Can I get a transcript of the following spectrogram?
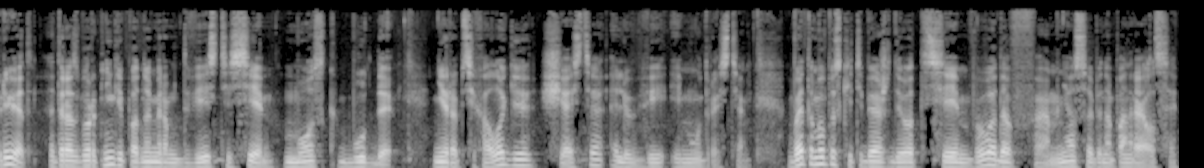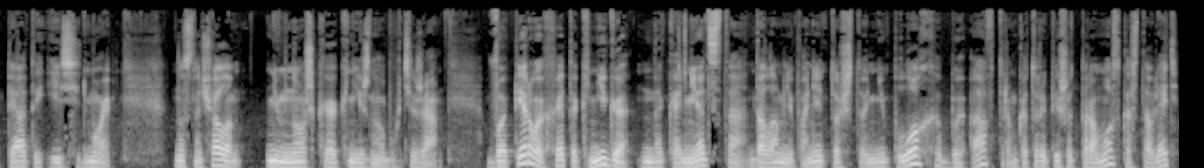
Привет! Это разбор книги под номером 207 «Мозг Будды. Нейропсихология, счастье, любви и мудрости». В этом выпуске тебя ждет 7 выводов. А мне особенно понравился пятый и седьмой. Но сначала немножко книжного бухтежа. Во-первых, эта книга наконец-то дала мне понять то, что неплохо бы авторам, которые пишут про мозг, оставлять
